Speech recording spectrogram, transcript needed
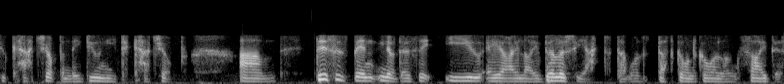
to catch up, and they do need to catch up. Um, this has been, you know, there's the EU AI Liability Act that will, that's going to go alongside this.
